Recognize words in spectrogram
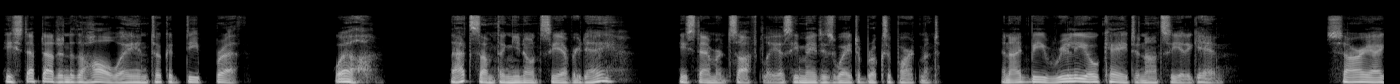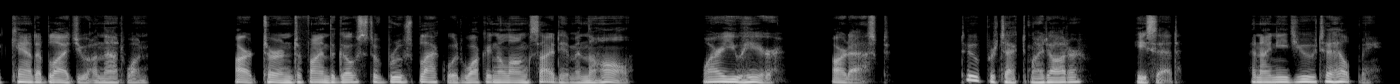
he stepped out into the hallway and took a deep breath. Well, that's something you don't see every day he stammered softly as he made his way to Brooke's apartment. And I'd be really okay to not see it again. Sorry I can't oblige you on that one. Art turned to find the ghost of Bruce Blackwood walking alongside him in the hall. Why are you here? Art asked. To protect my daughter, he said. And I need you to help me.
